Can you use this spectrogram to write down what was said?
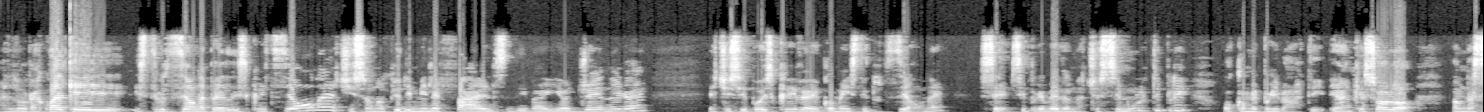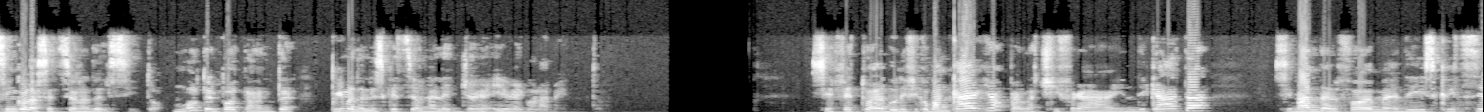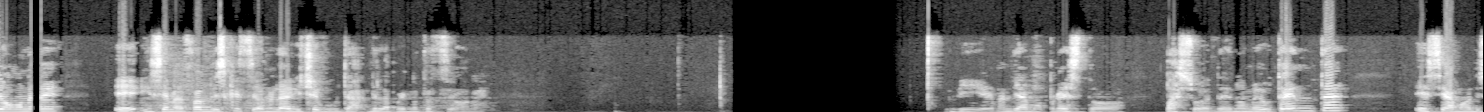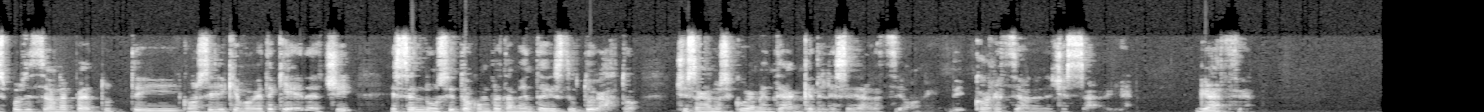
Allora, qualche istruzione per l'iscrizione, ci sono più di mille files di vario genere e ci si può iscrivere come istituzione se si prevedono accessi multipli o come privati e anche solo a una singola sezione del sito. Molto importante, prima dell'iscrizione leggere il regolamento. Si effettua il bonifico bancario per la cifra indicata si manda il form di iscrizione e insieme al form di iscrizione la ricevuta della prenotazione. Vi rimandiamo presto password e nome utente e siamo a disposizione per tutti i consigli che vorrete chiederci. Essendo un sito completamente ristrutturato, ci saranno sicuramente anche delle segnalazioni di correzioni necessarie. Grazie.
